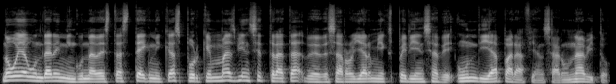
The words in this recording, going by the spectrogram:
No voy a abundar en ninguna de estas técnicas porque más bien se trata de desarrollar mi experiencia de un día para afianzar un hábito.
